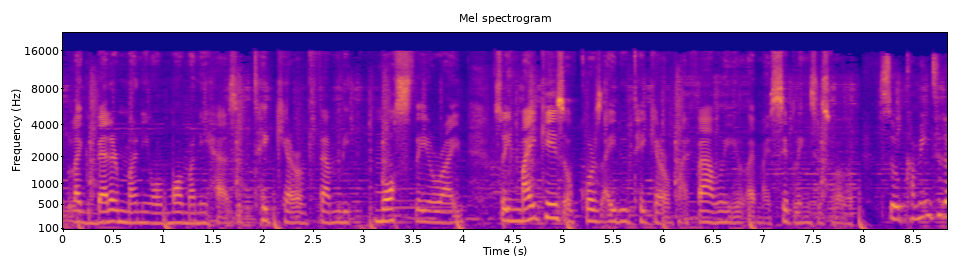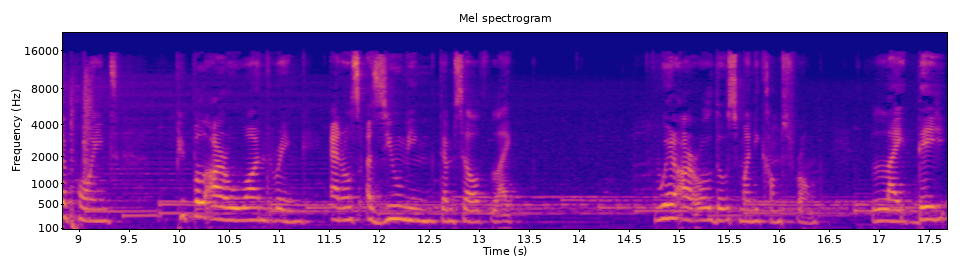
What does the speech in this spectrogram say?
like better money or more money has to take care of the family mostly right? So in my case of course i do take care of my family like my siblings as well. So coming to the point people are wondering and also assuming themselves like where are all those money comes from? Like they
